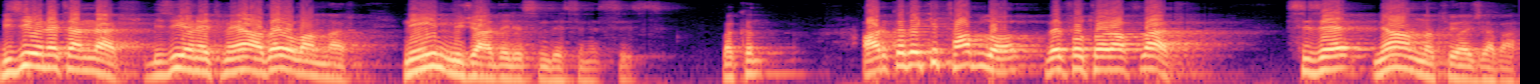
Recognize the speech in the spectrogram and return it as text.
Bizi yönetenler, bizi yönetmeye aday olanlar neyin mücadelesindesiniz siz? Bakın, arkadaki tablo ve fotoğraflar size ne anlatıyor acaba?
